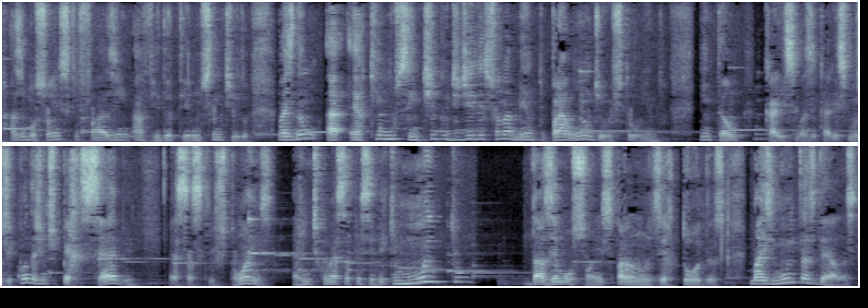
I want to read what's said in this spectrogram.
As emoções que fazem a vida ter um sentido. Mas não é aqui um sentido de direcionamento, para onde eu estou indo. Então, caríssimas e caríssimos, e quando a gente percebe essas questões, a gente começa a perceber que muito das emoções, para não dizer todas, mas muitas delas,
